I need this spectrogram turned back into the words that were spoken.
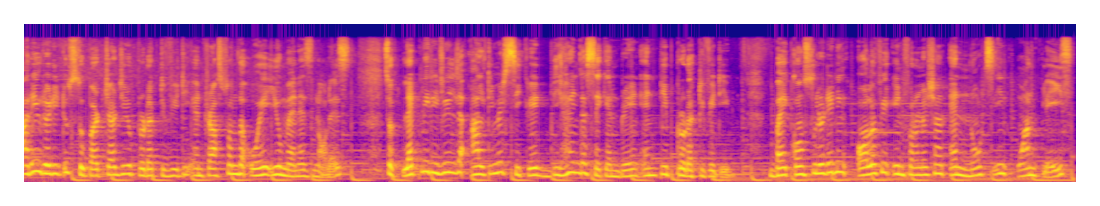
Are you ready to supercharge your productivity and transform the way you manage knowledge? So let me reveal the ultimate secret behind the second brain NP productivity. By consolidating all of your information and notes in one place,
